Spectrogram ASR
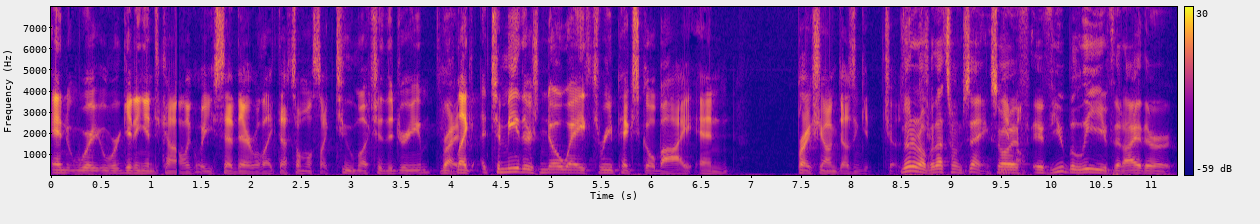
and we're we're getting into kind of like what you said there. We're like that's almost like too much of the dream. Right. Like to me, there's no way three picks go by and Bryce Young doesn't get chosen. no, no, no. But that's what I'm saying. So You if if you believe that either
